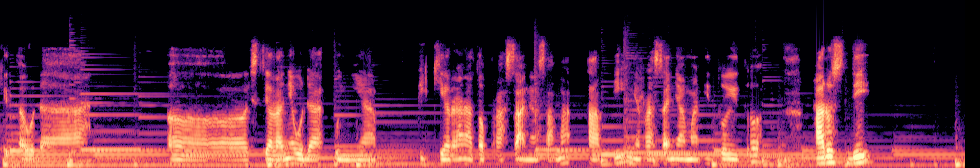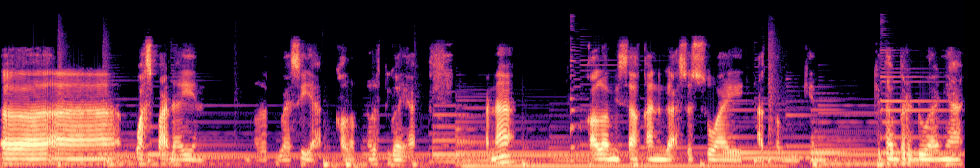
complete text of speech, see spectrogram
kita udah uh, istilahnya udah punya pikiran atau perasaan yang sama, tapi rasa nyaman itu itu harus di uh, waspadain menurut gue sih ya kalau menurut gue ya. Karena kalau misalkan nggak sesuai atau mungkin kita berduanya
